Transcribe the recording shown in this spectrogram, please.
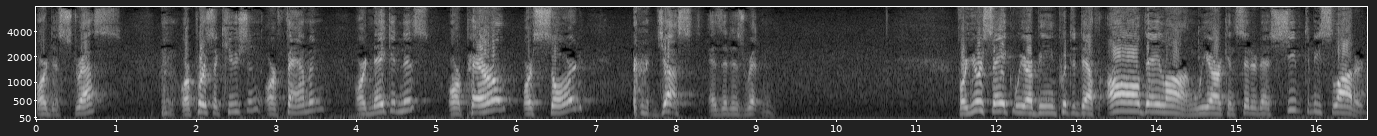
or distress, or persecution, or famine, or nakedness, or peril, or sword? Just as it is written. For your sake we are being put to death all day long. We are considered as sheep to be slaughtered.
